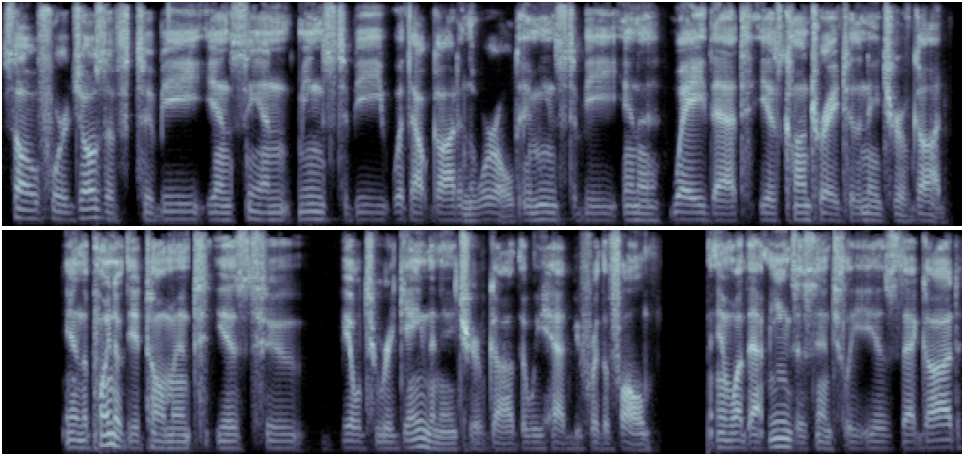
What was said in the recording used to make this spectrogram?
So for Joseph to be in sin means to be without God in the world. It means to be in a way that is contrary to the nature of God. And the point of the atonement is to be able to regain the nature of God that we had before the fall. And what that means essentially is that God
